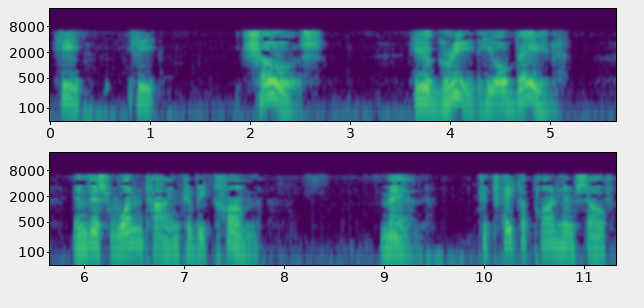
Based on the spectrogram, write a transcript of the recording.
he, he chose, he agreed, he obeyed in this one time to become man, to take upon himself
